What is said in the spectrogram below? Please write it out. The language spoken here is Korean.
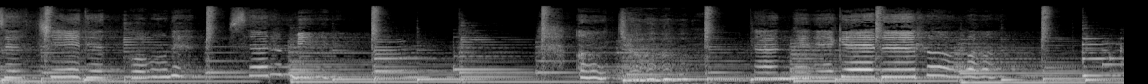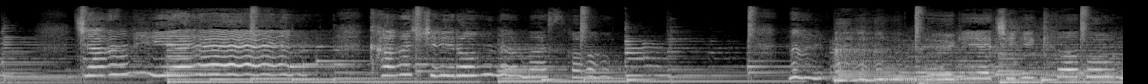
스치듯 보는 사람이 어쩌다 내게 들어와 잠 위에 가시로 남아서 날 아프게 지켜보네요.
